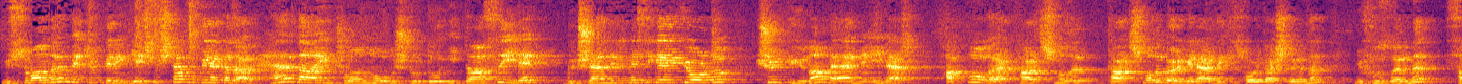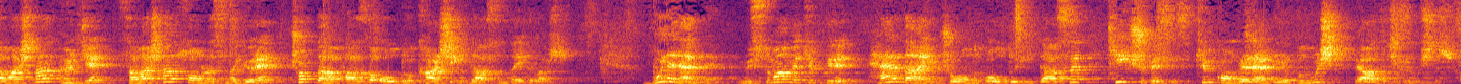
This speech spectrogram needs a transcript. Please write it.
Müslümanların ve Türklerin geçmişten bugüne kadar her daim çoğunluğu oluşturduğu iddiası ile güçlendirilmesi gerekiyordu. Çünkü Yunan ve Ermeniler haklı olarak tartışmalı, tartışmalı bölgelerdeki soydaşlarının nüfuzlarının savaştan önce, savaştan sonrasına göre çok daha fazla olduğu karşı iddiasındaydılar. Bu nedenle Müslüman ve Türklerin her daim çoğunluk olduğu iddiası hiç şüphesiz tüm kongrelerde yapılmış ve altı çizilmiştir.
